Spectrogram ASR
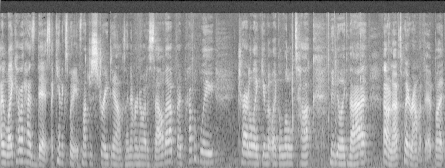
I like how it has this. I can't explain it. It's not just straight down because I never know how to style that, but I'd probably try to like give it like a little tuck, maybe like that. I don't know, I have to play around with it, but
